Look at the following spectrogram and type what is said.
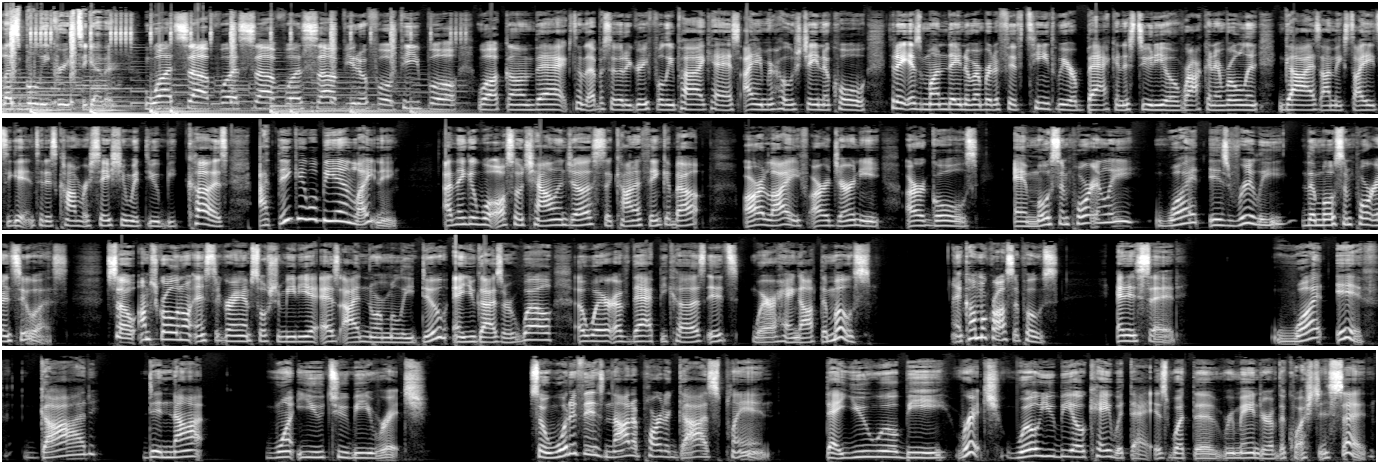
Let's bully grief together. What's up? What's up? What's up, beautiful people? Welcome back to the episode of Grief Bully Podcast. I am your host, Jay Nicole. Today is Monday, November the 15th. We are back in the studio, rocking and rolling. Guys, I'm excited to get into this conversation with you because I think it will be enlightening. I think it will also challenge us to kind of think about our life, our journey, our goals, and most importantly, what is really the most important to us. So I'm scrolling on Instagram, social media as I normally do, and you guys are well aware of that because it's where I hang out the most. And come across a post and it said, What if God did not want you to be rich? So, what if it's not a part of God's plan that you will be rich? Will you be okay with that? Is what the remainder of the question said.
